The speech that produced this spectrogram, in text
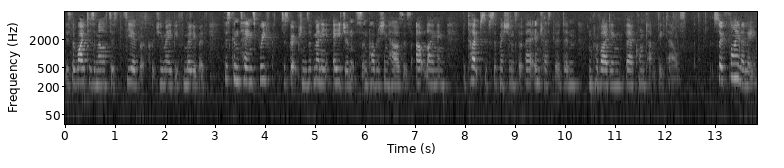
is the Writers and Artists Yearbook, which you may be familiar with. This contains brief descriptions of many agents and publishing houses outlining the types of submissions that they're interested in and providing their contact details. So, finally,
